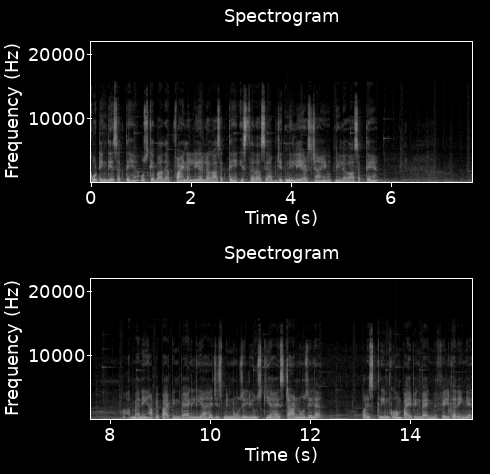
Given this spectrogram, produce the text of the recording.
कोटिंग दे सकते हैं, उसके बाद आप फाइनल लेयर लगा सकते हैं। इस तरह से आप जितनी लेयर्स चाहें उतनी लगा सकते हैं। अब मैंने यहाँ पे पाइपिंग बैग लिया है, जिसमें नोज़िल यूज़ किया है स्टार नोजल है, और इस क्रीम को हम पाइपिंग बैग में फिल करेंगे।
